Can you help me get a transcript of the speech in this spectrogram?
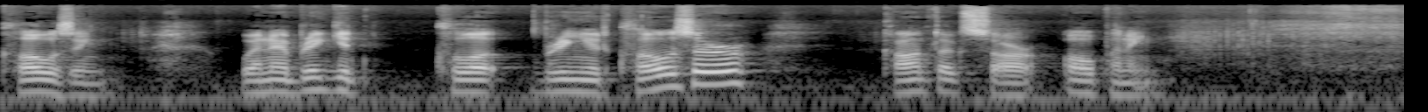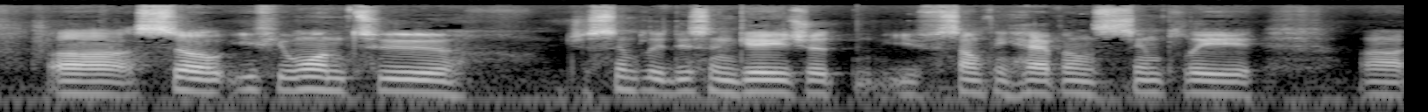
closing. When I bring it bring it closer contacts are opening. Uh, so if you want to just simply disengage it. If something happens simply uh,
